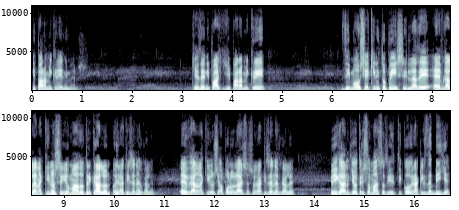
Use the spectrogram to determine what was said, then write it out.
η παραμικρή ενημέρωση. Και δεν υπάρχει και η παραμικρή δημόσια κινητοποίηση. Δηλαδή έβγαλε ανακοίνωση η ομάδα των Τρικάλων. Ο Ηρακλής δεν έβγαλε. Έβγαλε ανακοίνωση από όλο Λάρισας. Ο Ηρακλής δεν έβγαλε. Πήγαν δύο-τρεις ομάδες στο διαιτητικό. Ο Ηρακλής δεν πήγε.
